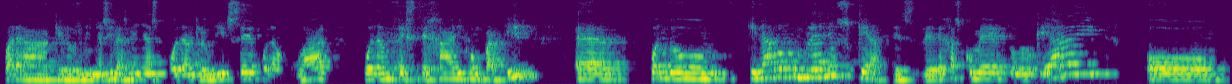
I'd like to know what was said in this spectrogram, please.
para que los niños y las niñas puedan reunirse, puedan jugar, puedan festejar y compartir. Eh, cuando Inarro cumpleaños, ¿qué haces? ¿Le dejas comer todo lo que hay? ¿O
